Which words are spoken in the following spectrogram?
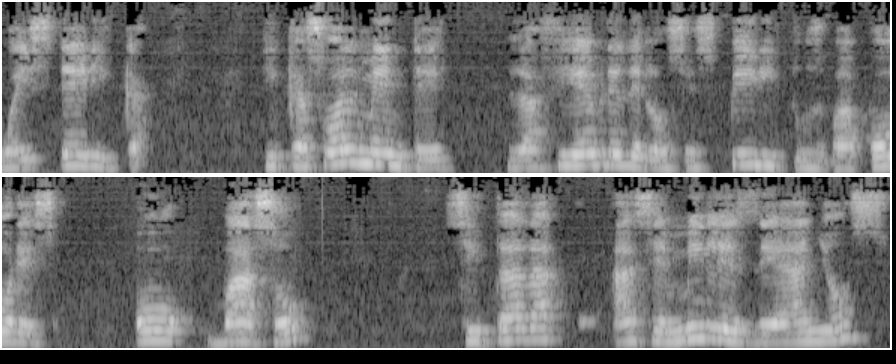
o histérica. Y casualmente, la fiebre de los espíritus, vapores o vaso, citada hace miles de años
